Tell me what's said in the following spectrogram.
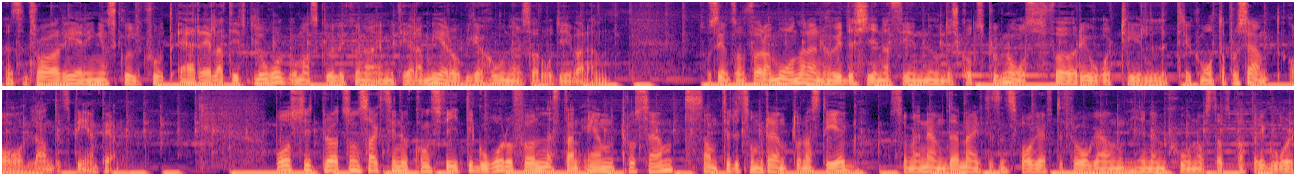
Den centrala regeringens skuldkvot är relativt låg och man skulle kunna emittera mer obligationer, sa rådgivaren. Så sent som förra månaden höjde Kina sin underskottsprognos för i år till 3,8 procent av landets BNP. Wall Street bröt som sagt sin uppgångssvit igår och föll nästan 1 procent samtidigt som räntorna steg. Som jag nämnde märktes en svag efterfrågan i en emission av statspapper igår.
